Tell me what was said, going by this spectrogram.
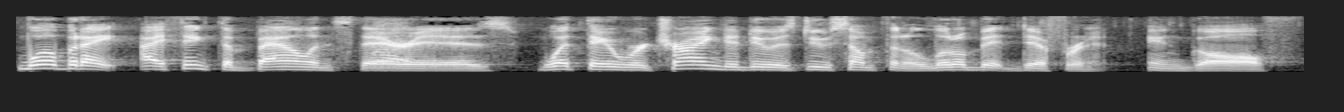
well, but I, I think the balance there is what they were trying to do is do something a little bit different in golf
